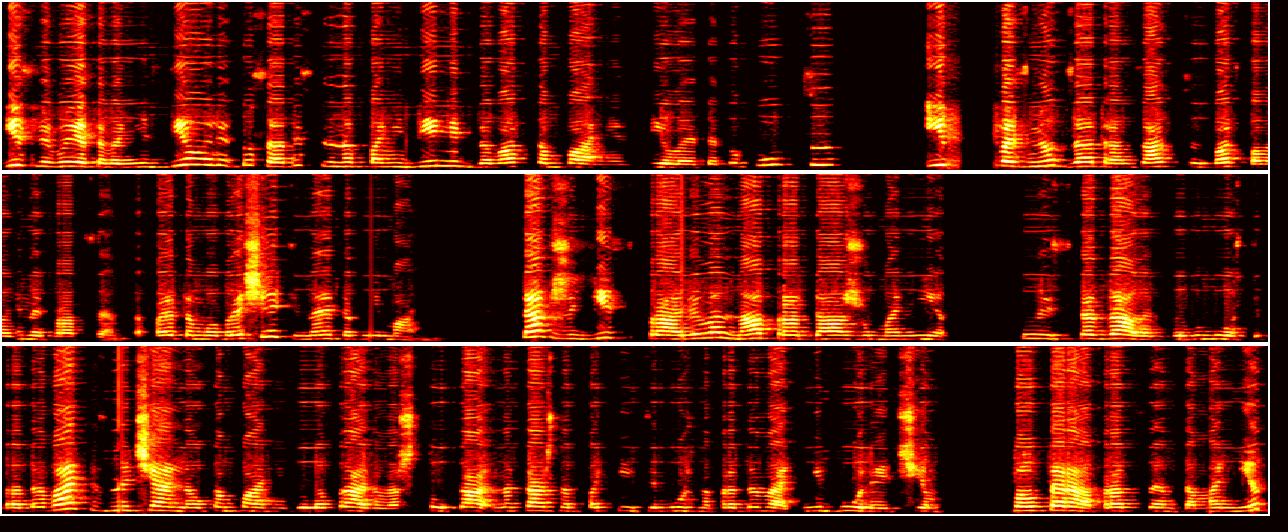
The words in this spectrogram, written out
Если вы этого не сделали, то, соответственно, в понедельник за вас компания сделает эту функцию и возьмет за транзакцию 2,5%. Поэтому обращайте на это внимание. Также есть правила на продажу монет. То есть, казалось бы, вы можете продавать. Изначально у компании было правило, что на каждом пакете можно продавать не более чем полтора процента монет,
